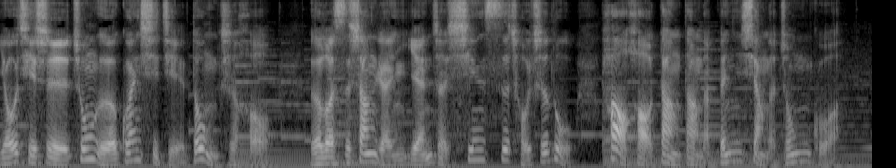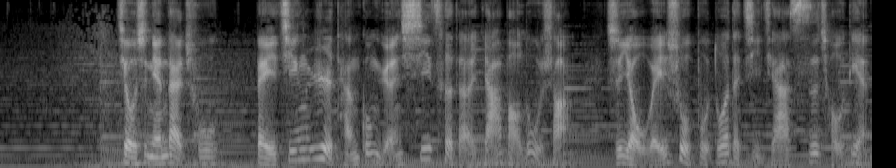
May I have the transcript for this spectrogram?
尤其是中俄关系解冻之后，俄罗斯商人沿着新丝绸之路浩浩荡荡地奔向了中国。九十年代初，北京日坛公园西侧的雅宝路上，只有为数不多的几家丝绸店，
